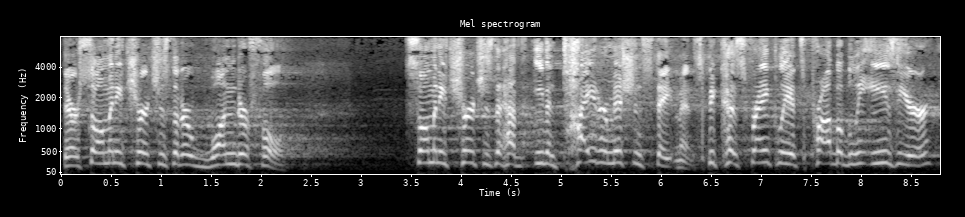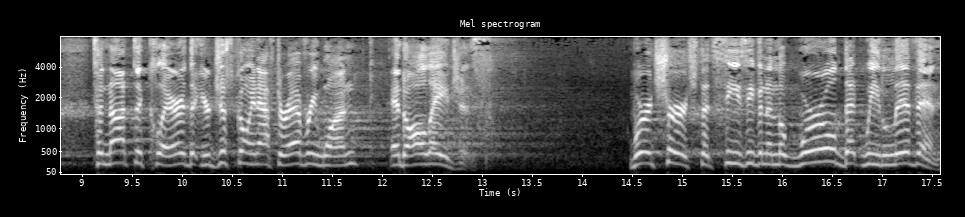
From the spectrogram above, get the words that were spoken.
There are so many churches that are wonderful. So many churches that have even tighter mission statements because frankly, it's probably easier to not declare that you're just going after everyone and all ages. We're a church that sees even in the world that we live in,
